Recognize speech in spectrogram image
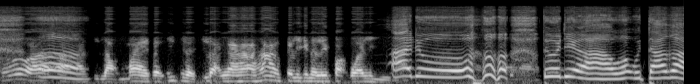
So ha. ha. nanti lah mai tak ni tidak dengan hang-hang sekali kena lepak kuali. Aduh. tu dia ha, orang utara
